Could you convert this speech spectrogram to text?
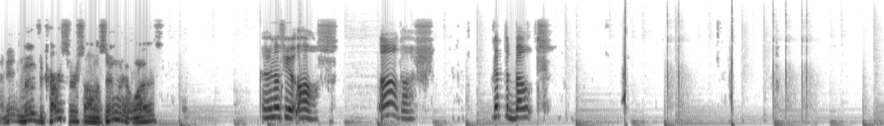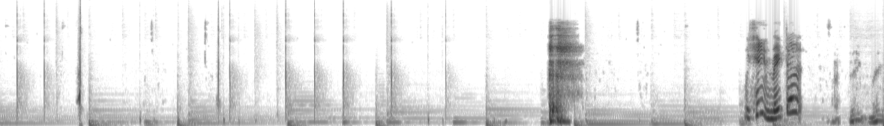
I didn't move the cursor, so I'm assuming it was. I don't know if you're off. Oh gosh. Got the boat. We can't even make that? I think maybe.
